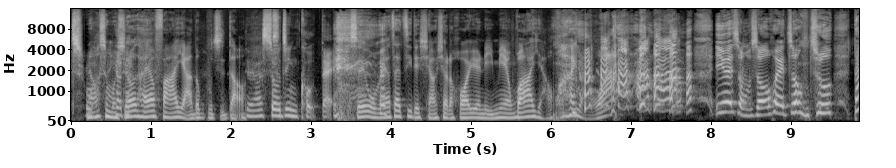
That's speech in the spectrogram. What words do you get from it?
错。然后什么时候它要发芽都不知道，对，要收进口袋。所以我们要在自己的小小的花园里面挖呀挖呀挖，因为什么时候会种出大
